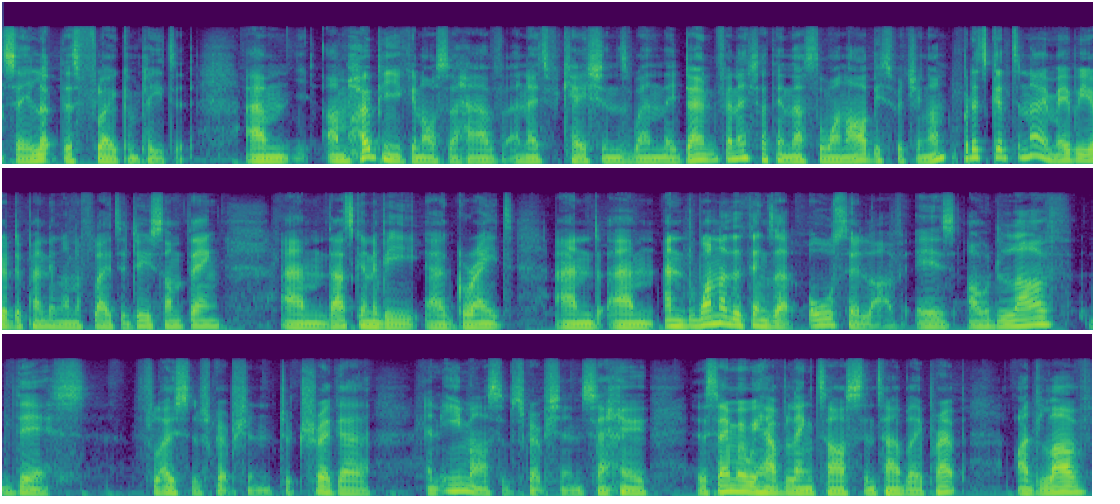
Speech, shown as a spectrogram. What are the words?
say, look, this flow completed. Um, I'm hoping you can also have uh, notifications when they don't finish. I think that's the one I'll be switching on, but it's good to know. Maybe you're depending on the flow to do something. Um, that's going to be uh, great. And, um, and one of the things I'd also love is I would love this flow subscription to trigger an email subscription. So the same way we have linked tasks in Tableau Prep, I'd love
